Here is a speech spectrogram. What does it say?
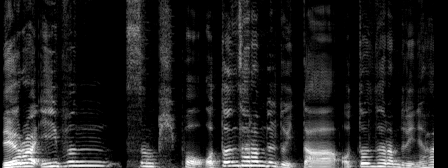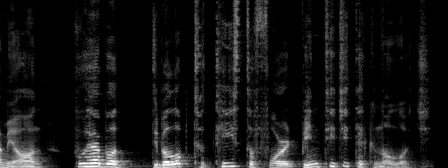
There are even some people 어떤 사람들도 있다. 어떤 사람들이냐 하면 who have a developed taste for vintage technology.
